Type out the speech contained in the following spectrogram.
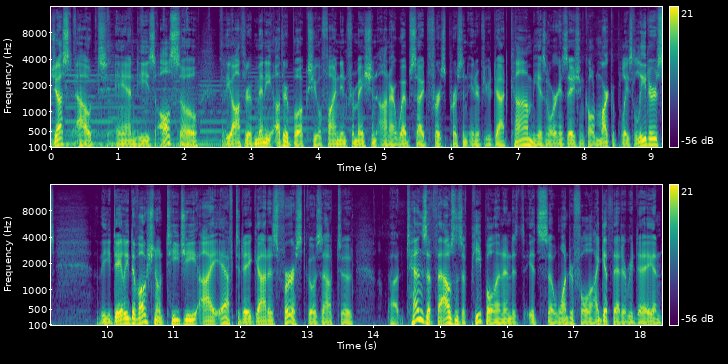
just out, and he's also the author of many other books. You'll find information on our website, firstpersoninterview.com. He has an organization called Marketplace Leaders. The daily devotional, TGIF, Today God is First, goes out to uh, tens of thousands of people, and, and it's, it's uh, wonderful. I get that every day, and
